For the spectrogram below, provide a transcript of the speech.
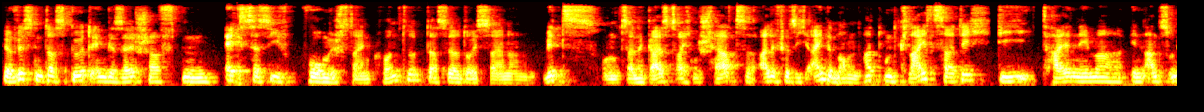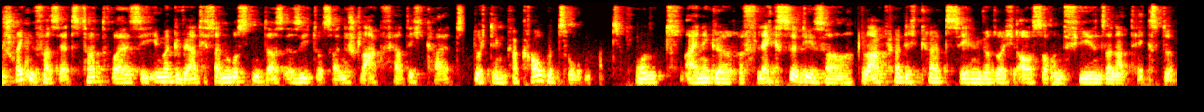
Wir wissen, dass Goethe in Gesellschaften exzessiv komisch sein konnte, dass er durch seinen Witz und seine geistreichen Scherze alle für sich eingenommen hat und gleichzeitig die Teilnehmer in Angst und Schrecken versetzt hat, weil sie immer gewärtig sein mussten, dass er sie durch seine Schlagfertigkeit durch den Kakao gezogen hat. Und einige Reflexe dieser Schlagfertigkeit sehen wir durchaus auch in vielen seiner Texte,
